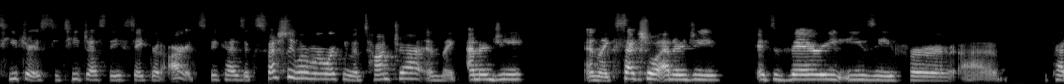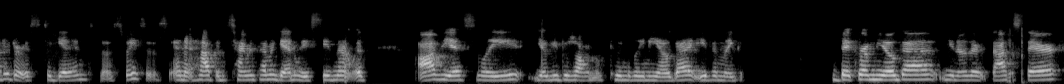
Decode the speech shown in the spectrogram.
teachers to teach us these sacred arts because especially when we're working with tantra and like energy and like sexual energy it's very easy for uh, predators to get into those spaces. And it happens time and time again. We've seen that with obviously yogi bhajan with kundalini yoga even like bikram yoga you know that's there.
